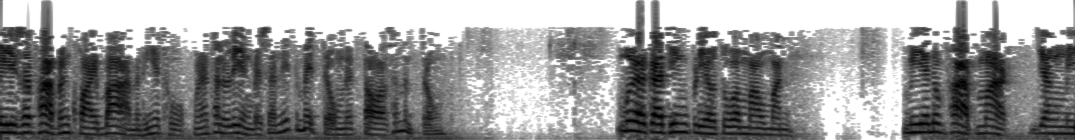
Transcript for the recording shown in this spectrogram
มีสภาพเหมือนควายบ้ามันถึงจะถูกนะท่านเลี่ยงไปสักนิดไม่ตรงเลยต่อซะมันตรง เมื่อกระทิ้งเปลี่ยวตัวเมามัน มีอนุภาพมากยังมี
